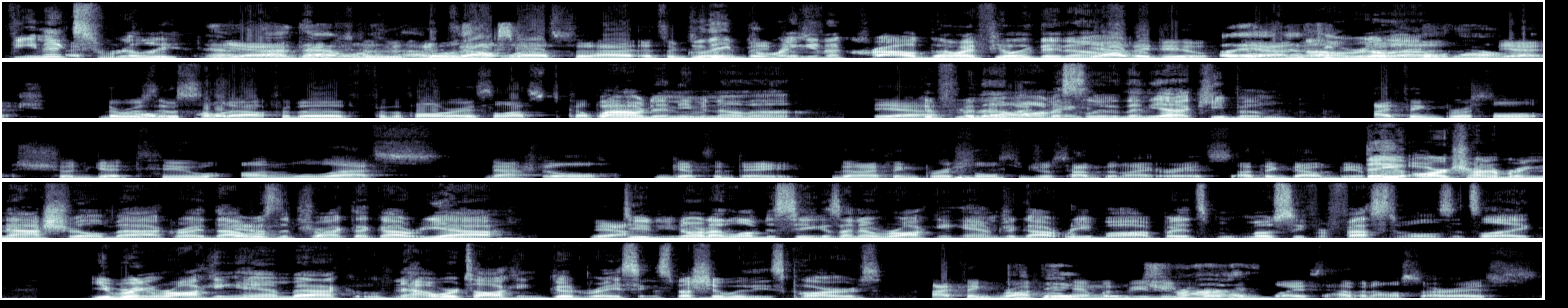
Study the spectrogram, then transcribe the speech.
Phoenix, really? Yeah, that, that one. It's, I it's wasn't out expecting- west. It ha- it's a Do great. they bring just- in a crowd though? I feel like they don't. Yeah, they do. Oh yeah, no, Oh, really? Sold out. Yeah. like, There was it was sold out for the for the fall race the last couple. Wow, years. didn't even know that. Yeah, Good for but no, them, think- honestly. Then yeah, keep him. I think Bristol should get two unless Nashville gets a date. Then I think Bristol should just have the night race. I think that would be a They perfect- are trying to bring Nashville back, right? That Yeah. was the track that got yeah. Yeah. Dude, you know what I love to see because I know Rockingham just got rebought, but it's mostly for festivals. It's like you bring Rockingham back, now we're talking good racing, especially with these cars. I think But they- Rockingham would they be the tried. perfect place to have an all star race.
